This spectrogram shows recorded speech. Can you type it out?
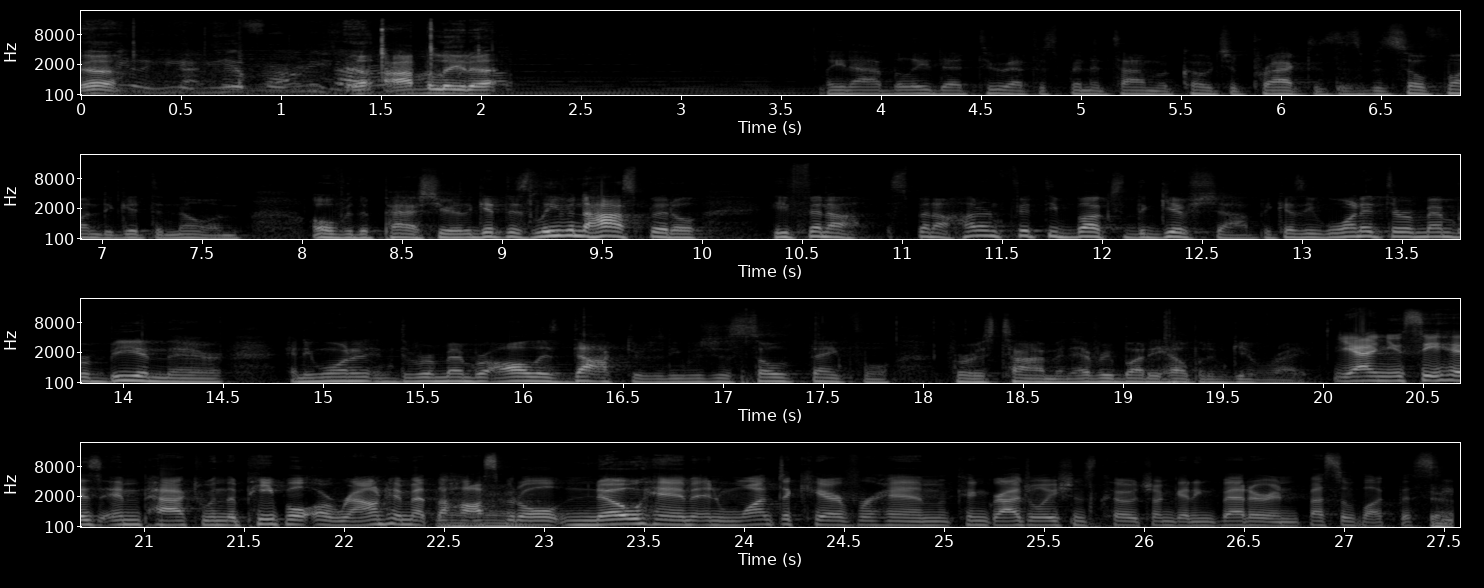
Yeah. yeah I believe that. Lena, I believe that too after spending time with Coach at practice. It's been so fun to get to know him over the past year. To get this, leaving the hospital, he finna spent 150 bucks at the gift shop because he wanted to remember being there and he wanted to remember all his doctors and he was just so thankful for his time and everybody helping him get right. Yeah, and you see his impact when the people around him at the yeah. hospital know him and want to care for him. Congratulations, Coach, on getting better and best of luck this yeah. season.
